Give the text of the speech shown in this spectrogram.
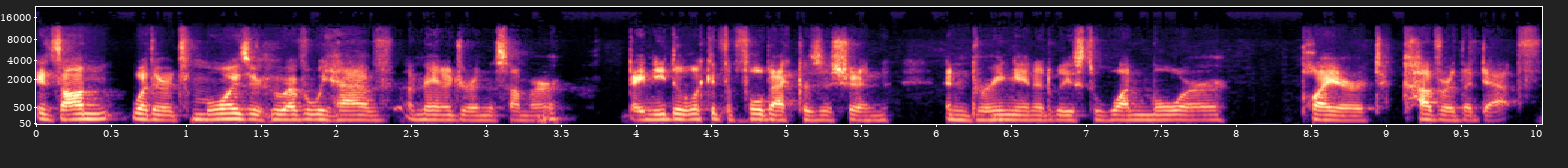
it's on whether it's Moyes or whoever we have a manager in the summer. They need to look at the fullback position and bring in at least one more player to cover the depth.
